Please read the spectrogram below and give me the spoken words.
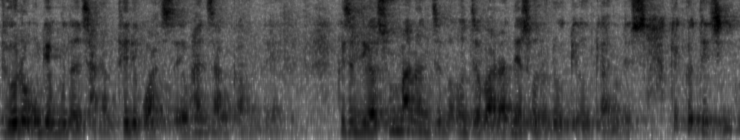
더러운 게 묻은 사람 데리고 왔어요. 환상 가운데. 그래서 네가 손만 얹으면 얹어봐라. 내 손을 이렇게 얹게 하는데 싹 깨끗해진 거.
